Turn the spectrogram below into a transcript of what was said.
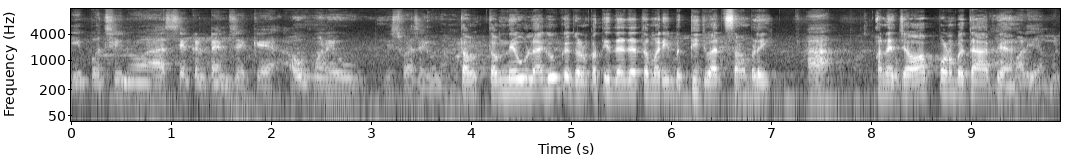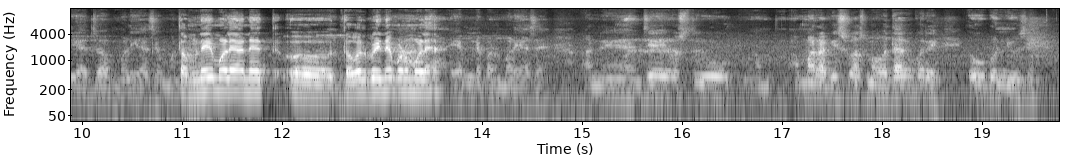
એ પછીનો આ સેકન્ડ ટાઈમ છે કે આવું મને એવું વિશ્વાસ આવ્યો તમને એવું લાગ્યું કે ગણપતિ દાદા તમારી બધી જ વાત સાંભળી? હા. અને જવાબ પણ બધા આપ્યા? મળ્યા મળ્યા જવાબ મળ્યા છે તમને મળ્યા અને ધવલભાઈને પણ મળ્યા? એમને પણ મળ્યા છે. અને જે વસ્તુ અમારા વિશ્વાસમાં વધારો કરે એવું બન્યું છે.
